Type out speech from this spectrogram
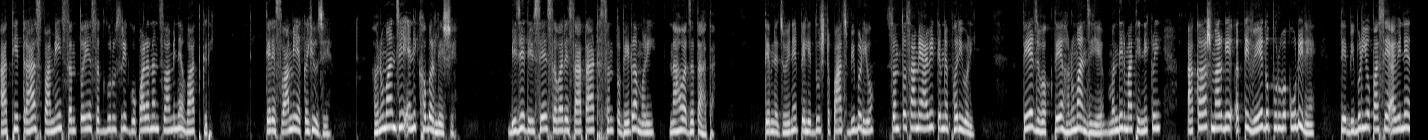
આથી ત્રાસ પામી સંતોએ સદગુરુ શ્રી ગોપાળાનંદ સ્વામીને વાત કરી. ત્યારે સ્વામીએ કહ્યું છે, હનુમાનજી એની ખબર લેશે. બીજે દિવસે સવારે સાત આઠ સંતો ભેગા મળી નાહવા જતા હતા. તેમને જોઈને પેલી દુષ્ટ પાંચ બીબડીઓ સંતો સામે આવી તેમને ફરી વળી. તે જ વખતે હનુમાનજીએ મંદિરમાંથી નીકળી આકાશ માર્ગે અતિ વેગપૂર્વક ઉડીને તે બીબડીઓ પાસે આવીને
